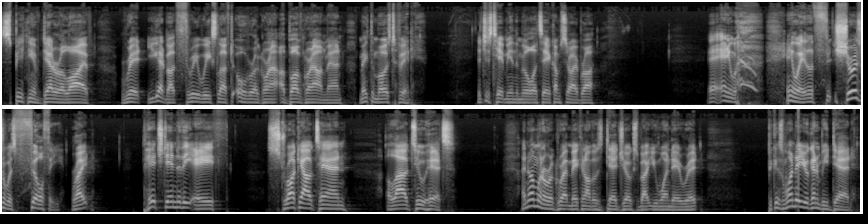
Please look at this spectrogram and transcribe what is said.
Speaking of dead or alive, Ritt, you got about three weeks left over a ground, above ground, man. Make the most of it. It just hit me in the middle of the take. I'm sorry, bro. Anyway, anyway, Scherzer was filthy, right? Pitched into the eighth, struck out ten, allowed two hits. I know I'm going to regret making all those dead jokes about you one day, Ritt, because one day you're going to be dead,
